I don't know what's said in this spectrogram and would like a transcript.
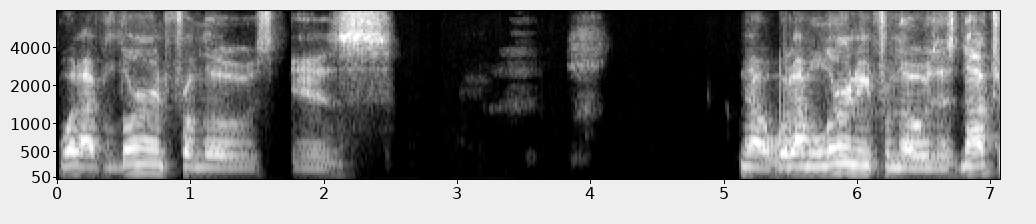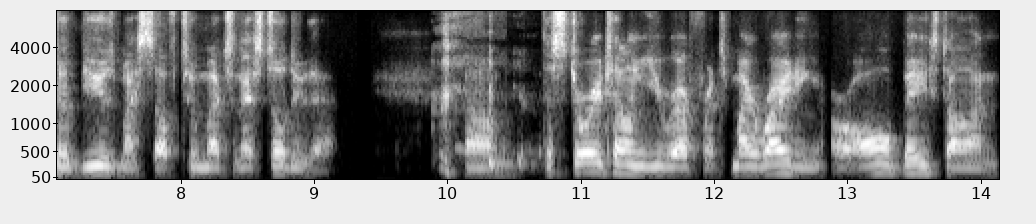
what I've learned from those is no, what I'm learning from those is not to abuse myself too much. And I still do that. Um, the storytelling you reference, my writing are all based on,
